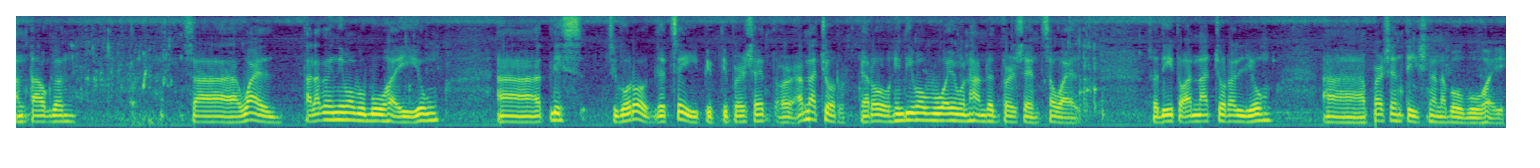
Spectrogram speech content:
ang tawag doon sa wild, talagang hindi mabubuhay yung ah, at least siguro let's say 50% or I'm not sure, pero hindi mabubuhay yung 100% sa wild. So dito unnatural yung ah, percentage na nabubuhay.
